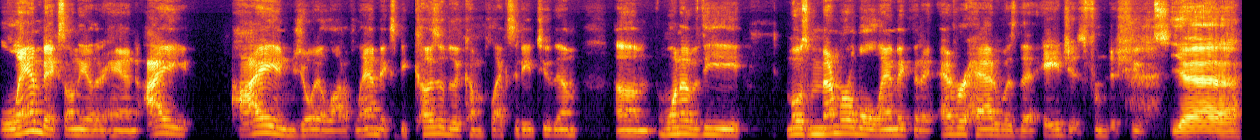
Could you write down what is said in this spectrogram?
Lambics, on the other hand, I I enjoy a lot of lambics because of the complexity to them. Um, one of the most memorable lambic that I ever had was the Ages from Deschutes. Yeah.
